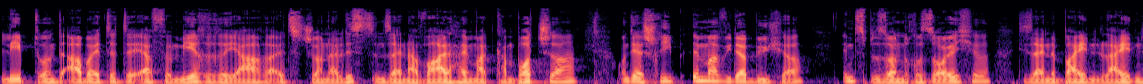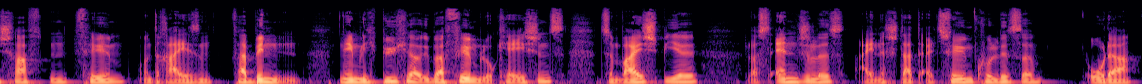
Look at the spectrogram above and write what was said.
lebte und arbeitete er für mehrere Jahre als Journalist in seiner Wahlheimat Kambodscha und er schrieb immer wieder Bücher, insbesondere solche, die seine beiden Leidenschaften, Film und Reisen, verbinden, nämlich Bücher über Filmlocations, zum Beispiel Los Angeles, eine Stadt als Filmkulisse, oder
